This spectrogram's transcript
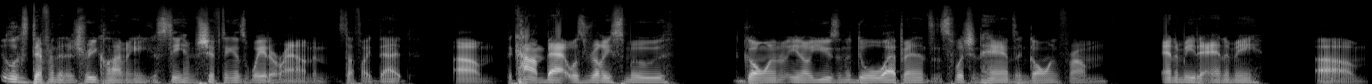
it looks different than a tree climbing. You can see him shifting his weight around and stuff like that. Um, the combat was really smooth, going you know using the dual weapons and switching hands and going from enemy to enemy. Um,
